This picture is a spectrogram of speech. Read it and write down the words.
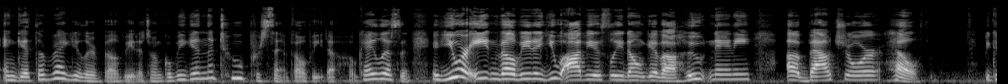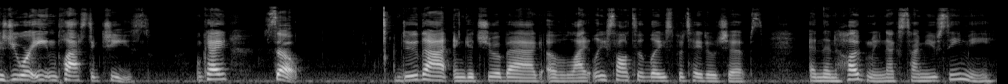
and get the regular Velveeta. Don't go be getting the 2% Velveeta. Okay, listen. If you are eating Velveeta, you obviously don't give a hoot nanny about your health because you are eating plastic cheese. Okay? So, do that and get you a bag of lightly salted Lay's potato chips and then hug me next time you see me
